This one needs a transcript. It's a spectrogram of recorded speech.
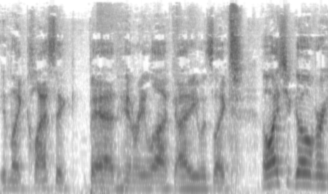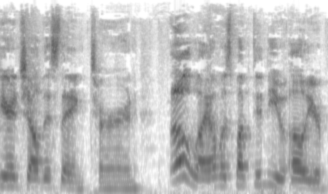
in like classic bad Henry Luck, I was like, oh, I should go over here and shelve this thing. Turn. Oh, I almost bumped into you. Oh, you're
